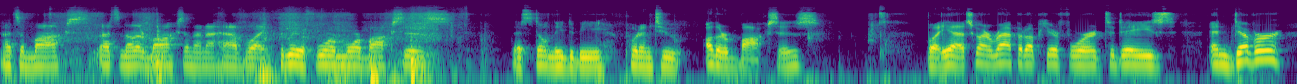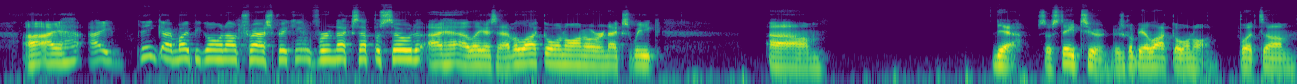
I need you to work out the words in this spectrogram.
That's a box. That's another box. And then I have like three or four more boxes that still need to be put into other boxes. But yeah, it's going to wrap it up here for today's endeavor. I I think I might be going out trash picking for next episode. I have, like I said, I have a lot going on over next week. Um, yeah, so stay tuned. There's going to be a lot going on. But um,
